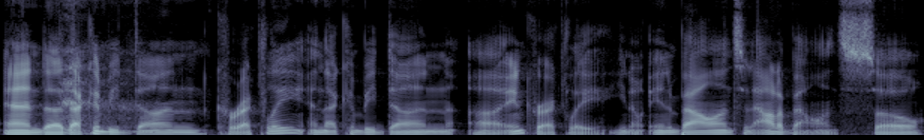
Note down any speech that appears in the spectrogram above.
and uh, that can be done correctly, and that can be done uh, incorrectly. You know, in balance and out of balance. So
